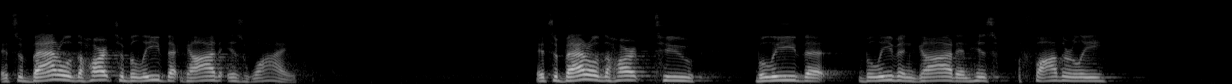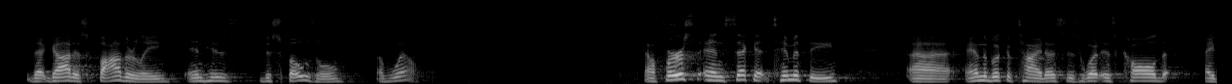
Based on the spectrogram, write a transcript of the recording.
It's a battle of the heart to believe that God is wise. It's a battle of the heart to believe that believe in God and his fatherly that God is fatherly in his disposal of wealth. Now, First and Second Timothy uh, and the book of Titus is what is called a,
